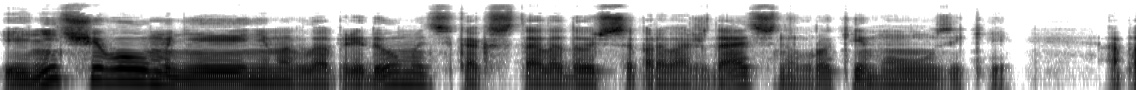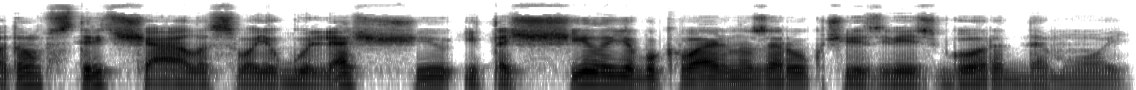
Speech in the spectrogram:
и ничего умнее не могла придумать, как стала дочь сопровождать на уроки музыки, а потом встречала свою гулящую и тащила ее буквально за руку через весь город домой.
